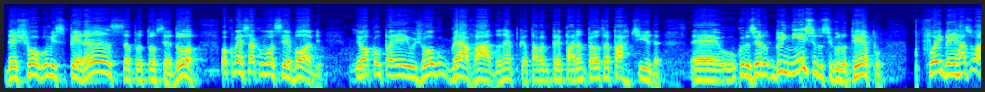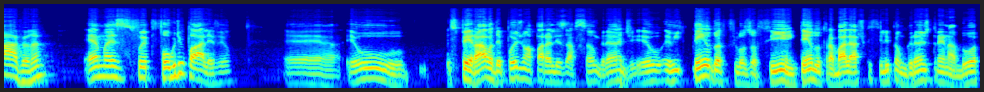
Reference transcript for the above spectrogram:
deixou alguma esperança para o torcedor? Vou começar com você, Bob. Eu acompanhei o jogo gravado, né? Porque eu estava me preparando para outra partida. É, o Cruzeiro, do início do segundo tempo, foi bem razoável, né? É, mas foi fogo de palha, viu? É, eu esperava, depois de uma paralisação grande, eu, eu entendo a filosofia, entendo o trabalho, acho que o Felipe é um grande treinador,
